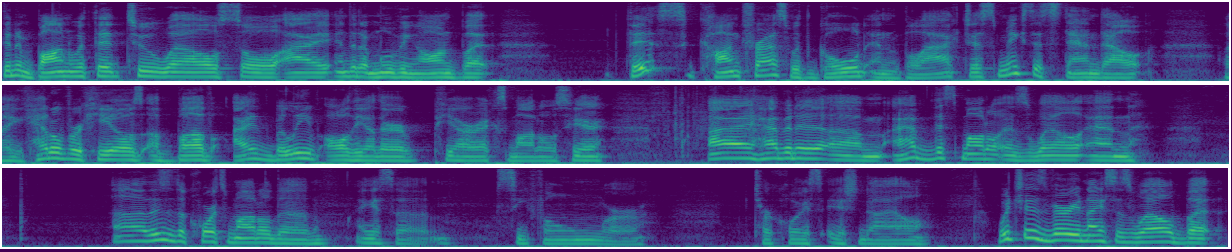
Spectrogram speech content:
didn't bond with it too well, so I ended up moving on. But this contrast with gold and black just makes it stand out like head over heels above, I believe, all the other PRX models here. I have it, um, I have this model as well, and uh, this is the quartz model, the I guess a uh, seafoam or turquoise-ish dial, which is very nice as well. But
